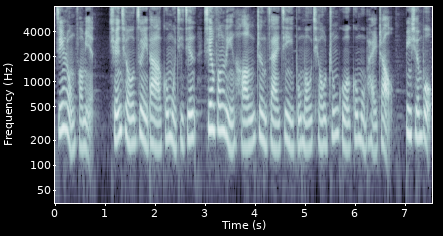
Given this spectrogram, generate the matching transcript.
金融方面，全球最大公募基金先锋领航正在进一步谋求中国公募牌照。并宣布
